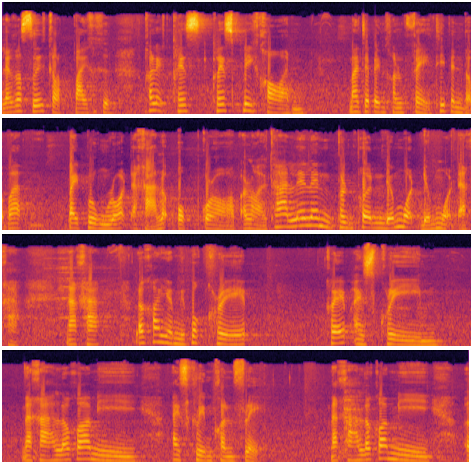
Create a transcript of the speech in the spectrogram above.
แล้วก็ซื้อกลับไปก็คือเขาเรียกคริสปี้คอนมันจะเป็นคอนเฟกที่เป็นแบบว่าไปปรุงรสอะค่ะแล้วอบกรอบอร่อยทานเล่นๆเพลินๆเดี๋ยวหมดเดี๋ยวหมดอะค่ะนะคะ แล้วก็ยังมีพวกเครปเครปไอศครีมนะคะแล้วก็มีไอศครีมคอนเฟลกนะคะแล้วก็มีเอ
